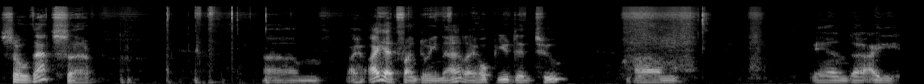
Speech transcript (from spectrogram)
So that's uh, um, I, I, had fun doing that. I hope you did too. Um, and uh, I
